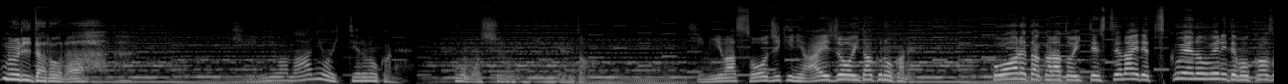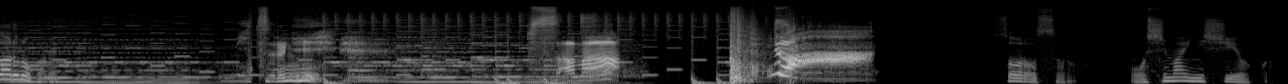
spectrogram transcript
無理だろうな。君は何を言ってるのかね？面白い人間だ。君は掃除機に愛情を抱くのかね？壊れたからといって捨てないで机の上にでも飾るのかね？三剣貴様。そろそろおしまいにしようか。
